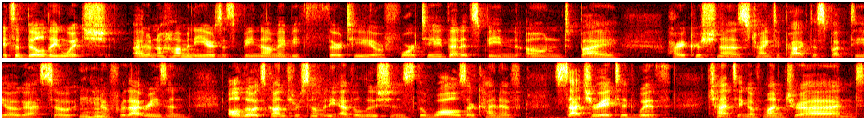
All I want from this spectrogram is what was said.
it's a building which I don't know how many years it's been now, maybe 30 or 40, that it's been owned by Hare Krishna is trying to practice bhakti yoga. So, you know, for that reason, although it's gone through so many evolutions, the walls are kind of saturated with chanting of mantra and,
